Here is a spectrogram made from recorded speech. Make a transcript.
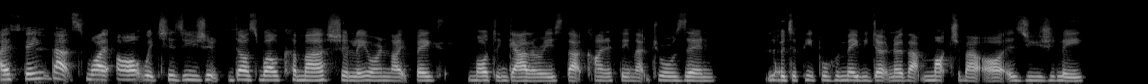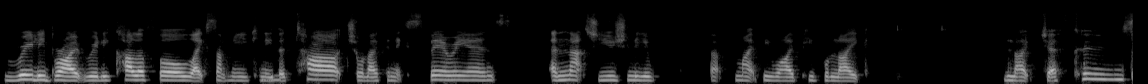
I think that's why art, which is usually does well commercially or in like big modern galleries, that kind of thing that draws in loads of people who maybe don't know that much about art, is usually really bright, really colorful, like something you can mm-hmm. either touch or like an experience. And that's usually that might be why people like like Jeff Koons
